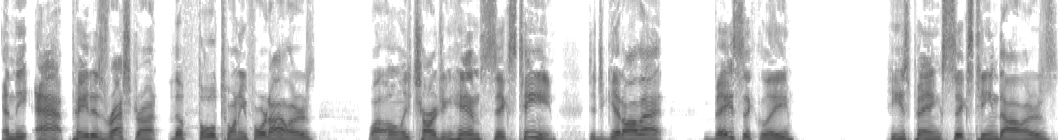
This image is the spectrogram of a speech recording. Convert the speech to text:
and the app paid his restaurant the full $24 while only charging him 16. Did you get all that? Basically, he's paying $16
